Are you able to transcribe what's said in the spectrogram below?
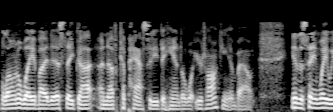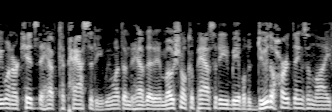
blown away by this. They've got enough capacity to handle what you're talking about. In the same way, we want our kids to have capacity. We want them to have that emotional capacity to be able to do the hard things in life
